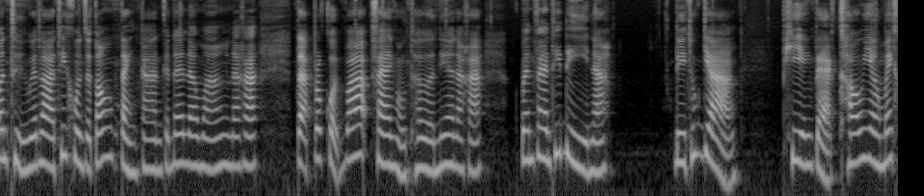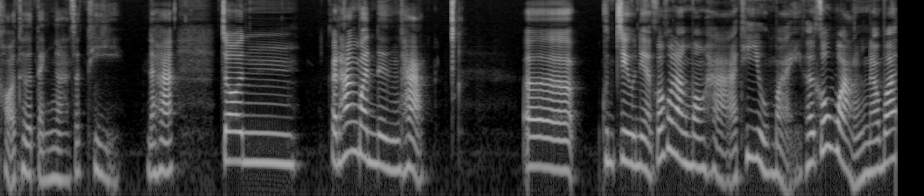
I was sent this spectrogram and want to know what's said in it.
มันถึงเวลาที่ควรจะต้องแต่งงานกันได้แล้วมั้งนะคะ แต่ปรากฏว่าแฟนของเธอเนี่ยนะคะ เป็นแฟนที่ดีนะ ดีทุกอย่างเพียงแต่เขายังไม่ขอเธอแต่งงานสักทีนะคะ จนกระทั่งวันหนึ่งค่ะเออคุณจิวเนี่ยก็กำลังมองหาที่อยู่ใหม่เธอก็หวังนะว่า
